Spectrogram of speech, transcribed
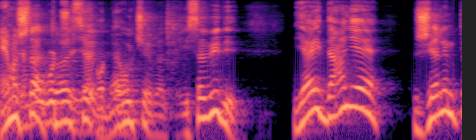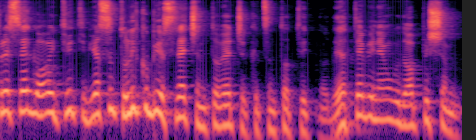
nema šta, to je sve, moguće, brate. I sad vidi, ja i dalje, želim pre svega ovaj tweet, ja sam toliko bio srećan to veče kad sam to tweetnuo, da ja tebi ne mogu da opišem,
